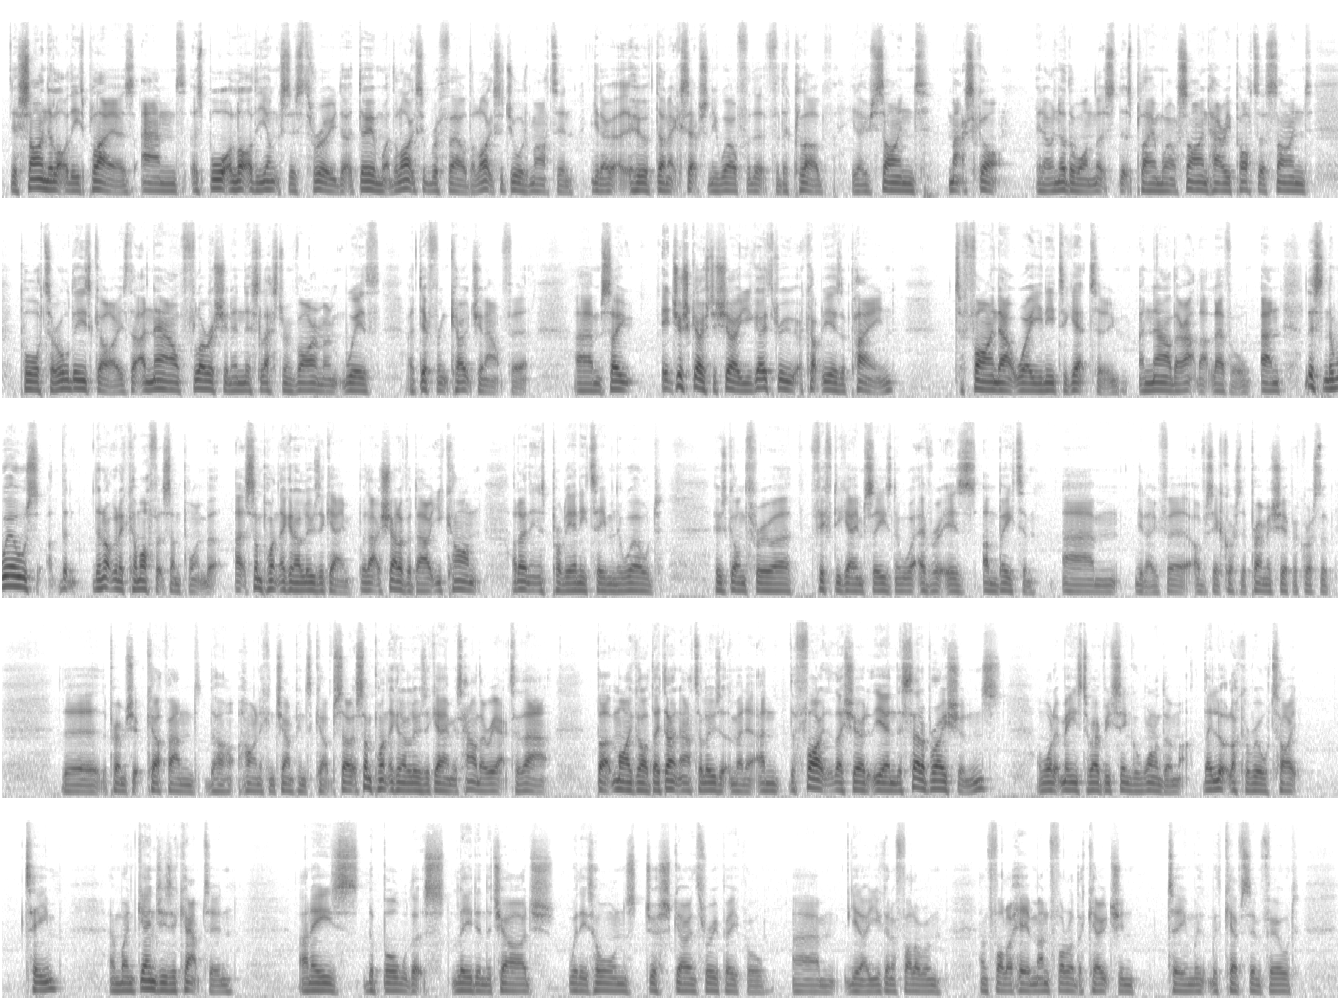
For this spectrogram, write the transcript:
they've signed a lot of these players and has brought a lot of the youngsters through that are doing what the likes of Reffell, the likes of George Martin, you know, who have done exceptionally well for the for the club. You know, signed Max Scott, you know, another one that's that's playing well. Signed Harry Potter, signed Porter, all these guys that are now flourishing in this Leicester environment with a different coaching outfit. Um, so it just goes to show you go through a couple of years of pain, to find out where you need to get to, and now they're at that level. And listen, the wheels they're not going to come off at some point, but at some point they're going to lose a game without a shadow of a doubt. You can't. I don't think there's probably any team in the world who's gone through a 50 game season or whatever it is unbeaten. Um, you know, for obviously across the Premiership, across the the, the Premiership Cup and the Heineken Champions Cup. So at some point they're going to lose a game. It's how they react to that. But my God, they don't know how to lose at the minute. And the fight that they showed at the end, the celebrations and what it means to every single one of them, they look like a real tight team. And when Genge's a captain and he's the bull that's leading the charge with his horns just going through people, um, you know, you're going to follow him and follow him and follow the coaching team with, with Kev Sinfield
